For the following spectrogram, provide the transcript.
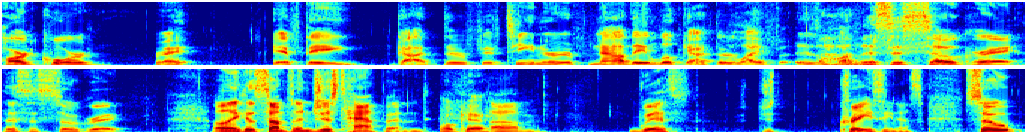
hardcore, right? If they got their 15 or if now they look at their life as Oh, this is so great. This is so great. Only because something just happened. okay. um, with just craziness. So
